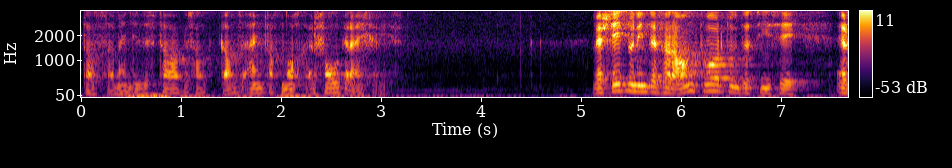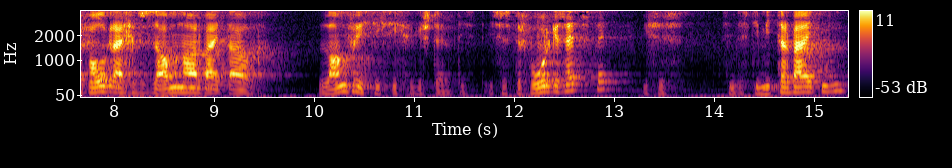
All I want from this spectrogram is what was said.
das am Ende des Tages halt ganz einfach noch erfolgreicher ist. Wer steht nun in der Verantwortung, dass diese erfolgreiche Zusammenarbeit auch langfristig sichergestellt ist? Ist es der Vorgesetzte? Ist es, sind es die Mitarbeitenden?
